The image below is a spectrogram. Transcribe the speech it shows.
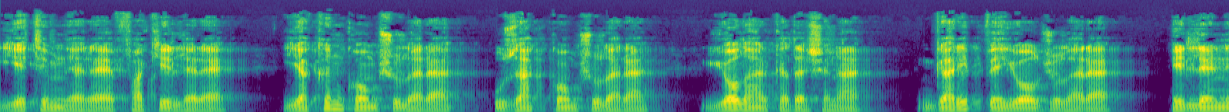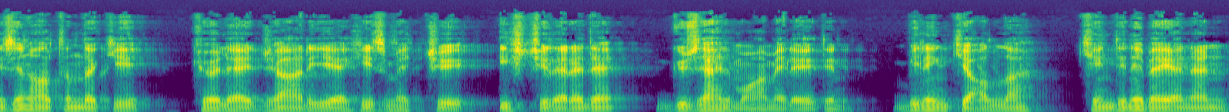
yetimlere, fakirlere, yakın komşulara, uzak komşulara, yol arkadaşına, garip ve yolculara, ellerinizin altındaki köle, cariye, hizmetçi, işçilere de güzel muamele edin. Bilin ki Allah kendini beğenen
